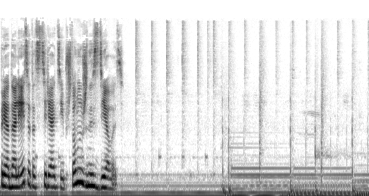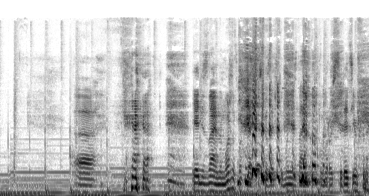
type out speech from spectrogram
преодолеть этот стереотип? Что нужно сделать? Я не знаю, но можно в подкасте сказать, что мы не знаем, как побороть стереотипы?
